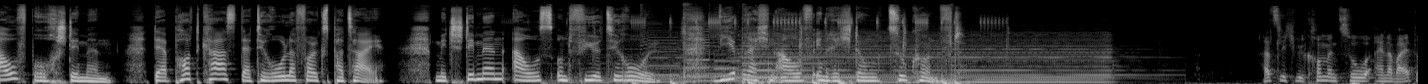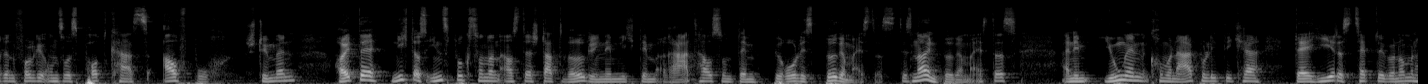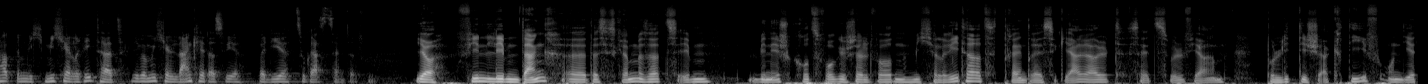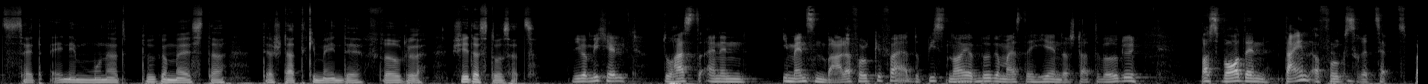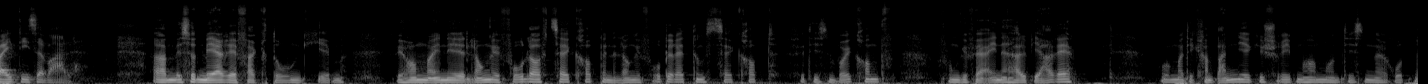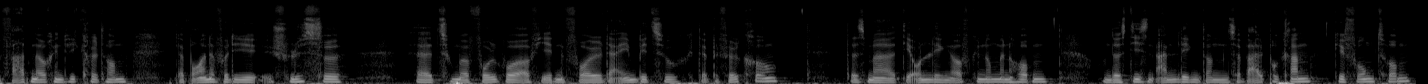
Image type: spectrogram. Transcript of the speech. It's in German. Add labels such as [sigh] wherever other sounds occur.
Aufbruchstimmen, der Podcast der Tiroler Volkspartei. Mit Stimmen aus und für Tirol. Wir brechen auf in Richtung Zukunft. Herzlich willkommen zu einer weiteren Folge unseres Podcasts Aufbruchstimmen. Heute nicht aus Innsbruck, sondern aus der Stadt Würgl, nämlich dem Rathaus und dem Büro des Bürgermeisters, des neuen Bürgermeisters, einem jungen Kommunalpolitiker, der hier das Zepter übernommen hat, nämlich Michael Riethardt. Lieber Michael, danke, dass wir bei dir zu Gast sein dürfen. Ja, vielen lieben Dank, äh, es gekommen seid. Eben, bin eh schon kurz vorgestellt worden, Michael Riethardt, 33 Jahre alt, seit zwölf Jahren politisch aktiv und jetzt seit einem Monat Bürgermeister der Stadtgemeinde Würgl. Schön, dass du da seid. Lieber Michael, du hast einen immensen Wahlerfolg gefeiert. Du bist neuer mhm. Bürgermeister hier in der Stadt Würgl. Was war denn dein Erfolgsrezept bei dieser Wahl? Ähm, es hat mehrere Faktoren gegeben. Wir haben eine lange Vorlaufzeit gehabt, eine lange Vorbereitungszeit gehabt für diesen Wahlkampf von ungefähr eineinhalb Jahre, wo wir die Kampagne geschrieben haben und diesen roten Faden auch entwickelt haben. Ich glaube, einer von den Schlüssel äh, zum Erfolg war auf jeden Fall der Einbezug der Bevölkerung, dass wir die Anliegen aufgenommen haben und aus diesen Anliegen dann unser Wahlprogramm geformt haben.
